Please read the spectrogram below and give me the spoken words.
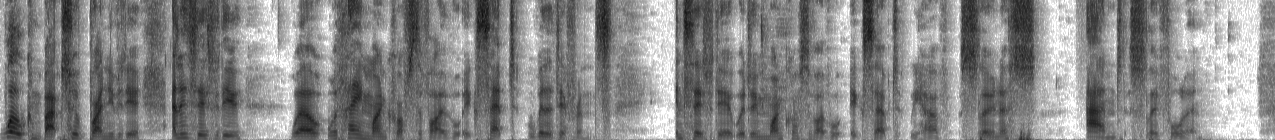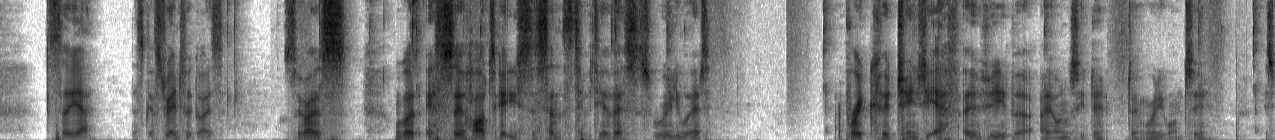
welcome back to a brand new video, and in today's video, well, we're playing Minecraft Survival, except with a difference. In today's video, we're doing Minecraft Survival, except we have slowness and slow falling. So yeah, let's get straight into it, guys. So guys, oh my god, it's so hard to get used to the sensitivity of this, it's really weird. I probably could change the FOV, but I honestly don't don't really want to. It's,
